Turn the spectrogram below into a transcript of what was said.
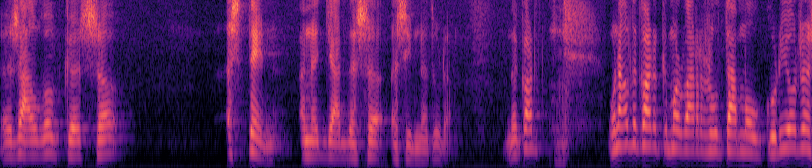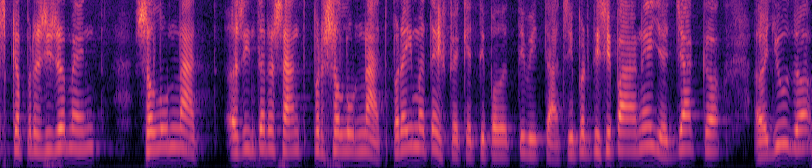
és algo que se en el llarg de l'assignatura. D'acord? Una altra cosa que ens va resultar molt curiosa és que precisament l'alumnat és interessant per l'alumnat, per ell mateix fer aquest tipus d'activitats i participar en elles, ja que ajuda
